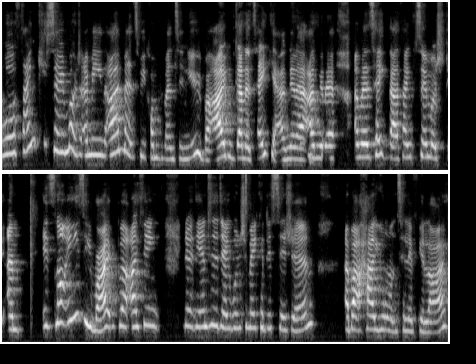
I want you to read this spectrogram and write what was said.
Well, thank you so much. I mean, I'm meant to be complimenting you, but I'm gonna take it. I'm gonna, I'm gonna, I'm gonna take that. Thank you so much. And um, it's not easy, right? But I think you know, at the end of the day, once you make a decision about how you want to live your life,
